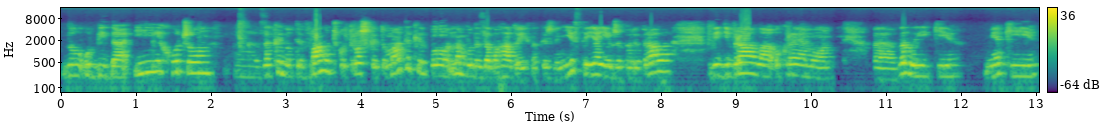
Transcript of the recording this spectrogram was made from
до обіда і хочу закинути в баночку трошки томатиків, бо нам буде забагато їх на тиждень їсти. Я їх вже перебрала, відібрала окремо е, великі, м'які,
